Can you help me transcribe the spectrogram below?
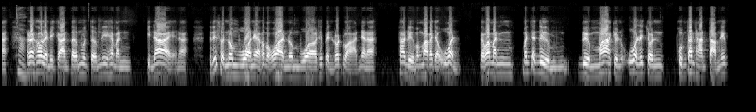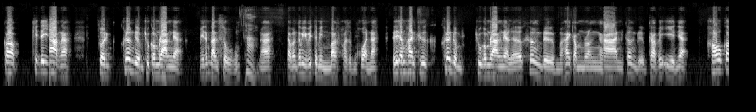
นะค่ะเพราะฉะนั้นเขาเลยมีการเติมนู่นเติมนี่ให้มันกินได้นะทีนี้ส่วนนมวัวเนี่ยเขาบอกว่านมวัวที่เป็นรสหวานเนี่ยนะถ้าดื่มมาก ๆ ก็จะอ้วน แต่ว่ามันมันจะดื่มดื่มมากจนอ้วนและจนภูมิต้านทานต่ำนี่ก็คิดได้ยากนะ ส่วนเครื่องดื่มชูกำลังเนี่ย มีน้ำตาลสูงค่ะนะ แต่มันก็มีวิตามินมากพอสมควรนะแต่ที่สำคัญคือเครื่องดื่มชูกำลังเนี่ยหรือเครื่องดื่มให้กำลังงาน เครื่องดื่มคาเฟอีนเนี่ยเขาก็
